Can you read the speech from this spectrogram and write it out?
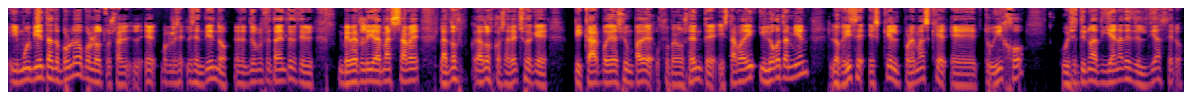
y, muy bien, tanto por un lado como por el otro. O sea, eh, porque les, entiendo, les entiendo perfectamente. Es decir, Beverly además sabe las dos, las dos cosas. El hecho de que Picard podía ser un padre súper ausente y estaba ahí, y luego también lo que dice es que el problema es que eh, tu hijo hubiese tenido a Diana desde el día cero.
